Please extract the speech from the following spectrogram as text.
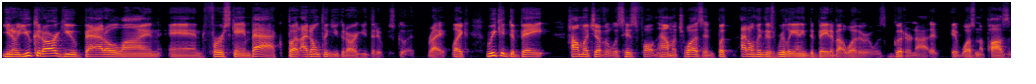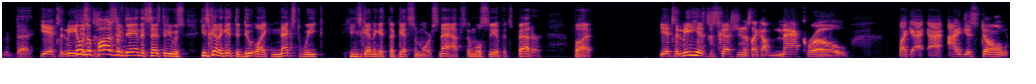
you know, you could argue bad O line and first game back, but I don't think you could argue that it was good, right? Like we could debate how much of it was his fault and how much wasn't, but I don't think there's really any debate about whether it was good or not. It, it wasn't a positive day. Yeah, to me, it was a positive day in the sense that he was he's going to get to do it like next week. He's going to get to get some more snaps, and we'll see if it's better. But yeah, to me, his discussion is like a macro. Like I, I just don't.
